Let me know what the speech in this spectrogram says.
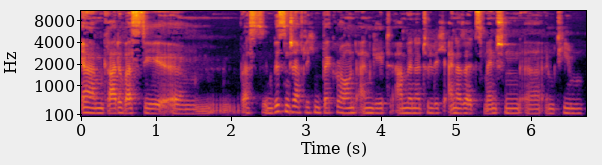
Ähm, gerade was die, ähm, was den wissenschaftlichen Background angeht, haben wir natürlich einerseits Menschen äh, im Team,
